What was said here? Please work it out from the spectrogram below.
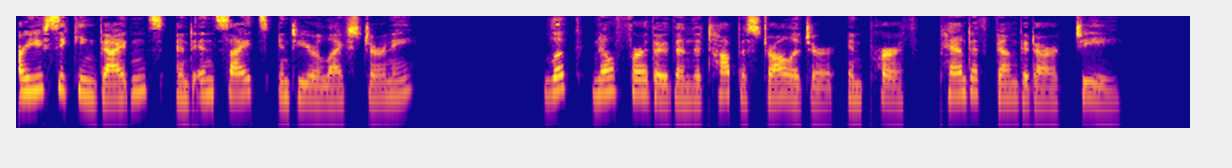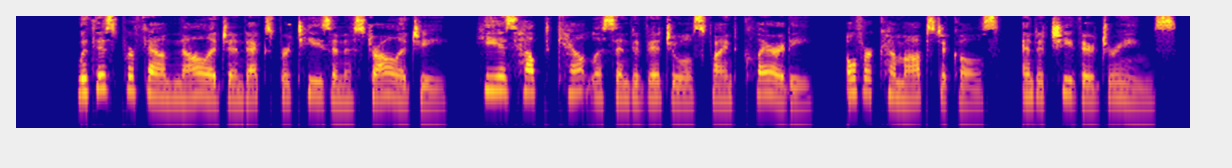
Are you seeking guidance and insights into your life's journey? Look no further than the top astrologer in Perth, Pandith Gangadhar Ji. With his profound knowledge and expertise in astrology, he has helped countless individuals find clarity, overcome obstacles, and achieve their dreams.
